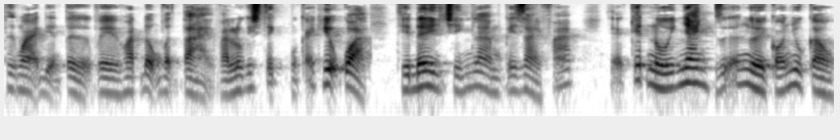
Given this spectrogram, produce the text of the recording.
thương mại điện tử về hoạt động vận tải và logistics một cách hiệu quả thì đây chính là một cái giải pháp sẽ kết nối nhanh giữa người có nhu cầu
